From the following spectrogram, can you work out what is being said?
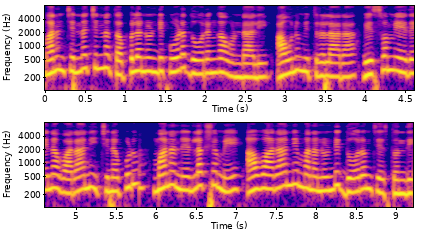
మనం చిన్న చిన్న తప్పుల నుండి కూడా దూరంగా ఉండాలి. అవును మిత్రులారా విశ్వం ఏదైనా వరాన్ని ఇచ్చినప్పుడు మన నిర్లక్ష్యమే ఆ వరాన్ని మన నుండి దూరం చేస్తుంది.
